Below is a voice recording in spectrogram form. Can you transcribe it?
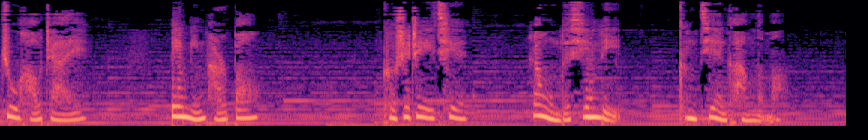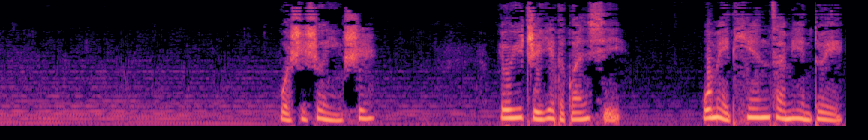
住豪宅。背名牌包，可是这一切，让我们的心里更健康了吗？我是摄影师，由于职业的关系，我每天在面对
